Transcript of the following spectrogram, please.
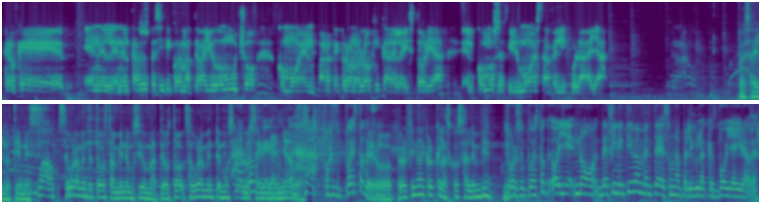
creo que en el, en el caso específico de Mateo ayudó mucho, como en parte cronológica de la historia, el cómo se filmó esta película allá. Pues ahí lo tienes. Wow. Seguramente todos también hemos sido Mateos. seguramente hemos sido Ah, los no, que- engañados. Por supuesto que pero, sí. pero al final creo que las cosas salen bien. ¿no? Por supuesto que. Oye, no, definitivamente es una película que voy a ir a ver.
